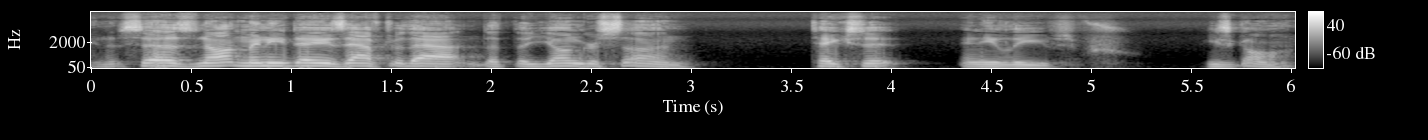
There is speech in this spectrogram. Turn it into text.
And it says, not many days after that, that the younger son takes it and he leaves. He's gone.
